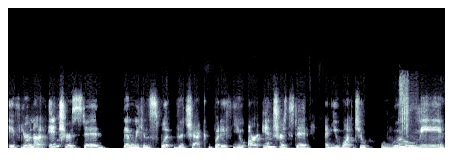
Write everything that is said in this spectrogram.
if you're not interested, then we can split the check. But if you are interested and you want to woo me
